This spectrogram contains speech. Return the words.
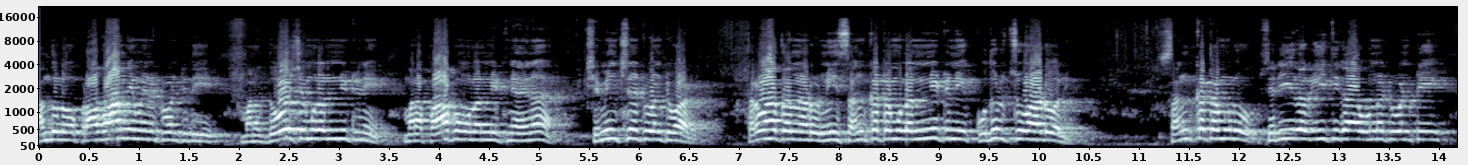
అందులో ప్రాధాన్యమైనటువంటిది మన దోషములన్నిటినీ మన పాపములన్నిటినీ ఆయన క్షమించినటువంటి వాడు. తర్వాత అన్నాడు నీ సంకటములన్నిటినీ కుదుర్చువాడు అని. సంకటములు శరీర రీతిగా ఉన్నటువంటి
